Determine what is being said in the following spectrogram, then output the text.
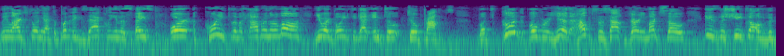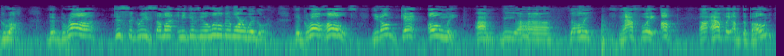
the large tefillin. You have to put it exactly in the space, or according to the Mechaber and the Ramah, you are going to get into two problems. What's good over here that helps us out very much so is the Shita of the Gra. The Gra disagrees somewhat and he gives you a little bit more wiggle room. The Gra holds you don't get only um, the uh, the only halfway up uh, halfway up the bone.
